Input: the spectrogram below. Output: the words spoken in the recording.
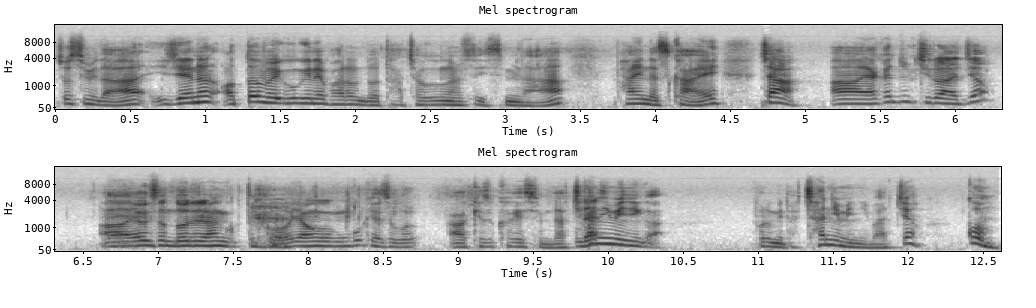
좋습니다. 이제는 어떤 외국인의 발음도 다 적응할 수 있습니다. 파인 더 스카이. 자, 아, 약간 좀 지루하죠? 아, 네. 여기서 노래를 한 곡 듣고 영어 공부 계속 아, 계속하겠습니다. 찬이민이가 부릅니다. 찬이민이 맞죠? 꿈.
